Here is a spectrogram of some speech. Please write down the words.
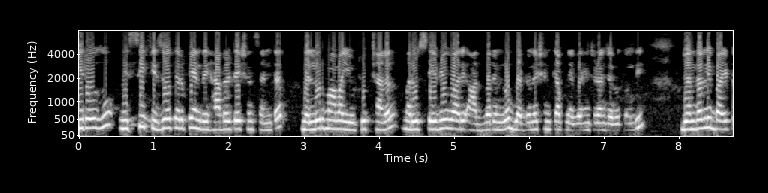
ఈ రోజు Nissi physiotherapy and rehabilitation centre Nellore మామ యూట్యూబ్ ఛానల్ మరియు సేవియో వారి ఆధ్వర్యంలో బ్లడ్ డొనేషన్ క్యాంప్ నిర్వహించడం జరుగుతుంది. జనరల్లీ బయట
